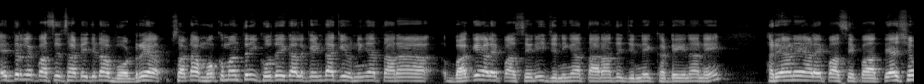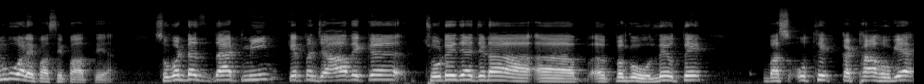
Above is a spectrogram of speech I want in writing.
ਇਧਰਲੇ ਪਾਸੇ ਸਾਡੇ ਜਿਹੜਾ ਬਾਰਡਰ ਆ, ਸਾਡਾ ਮੁੱਖ ਮੰਤਰੀ ਖੁਦ ਇਹ ਗੱਲ ਕਹਿੰਦਾ ਕਿ ਉਨੀਆਂ ਤਾਰਾਂ ਬਾਗੇ ਵਾਲੇ ਪਾਸੇ ਨਹੀਂ, ਜਿੰਨੀਆਂ ਤਾਰਾਂ ਤੇ ਜਿੰਨੇ ਖੱਡੇ ਇਹਨਾਂ ਨੇ ਹਰਿਆਣੇ ਵਾਲੇ ਪਾਸੇ ਪਾਤੇ ਆ, ਸ਼ੰਭੂ ਵਾਲੇ ਪਾਸੇ ਪਾਤੇ ਆ। ਸੋ ਵਾਟ ਡਸ that ਮੀਨ ਕਿ ਪੰਜਾਬ ਇੱਕ ਛੋਟੇ ਜਿਹਾ ਜਿਹੜਾ ਭੂਗੋਲ ਦੇ ਉੱਤੇ ਬਸ ਉੱਥੇ ਇਕੱਠਾ ਹੋ ਗਿਆ।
